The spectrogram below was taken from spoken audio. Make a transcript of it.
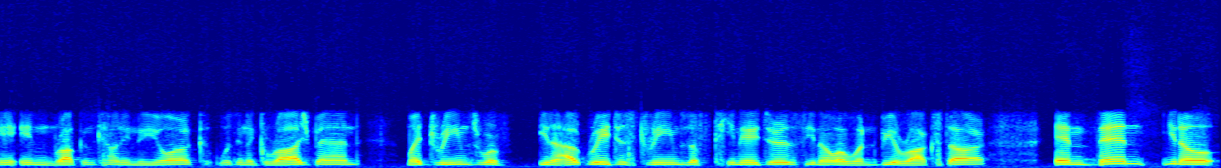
in, in Rockland County, New York. Was in a garage band. My dreams were, you know, outrageous dreams of teenagers. You know, I wanted to be a rock star. And then, you know,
